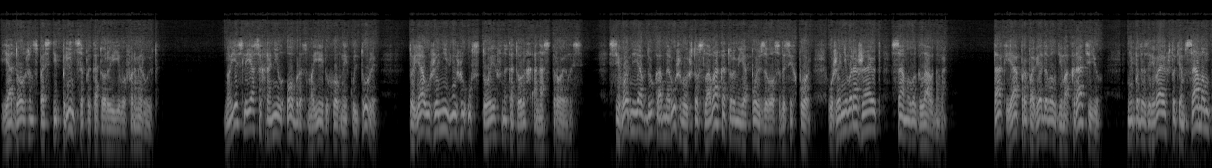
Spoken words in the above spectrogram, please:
я должен спасти принципы, которые его формируют. Но если я сохранил образ моей духовной культуры, то я уже не вижу устоев, на которых она строилась. Сегодня я вдруг обнаруживаю, что слова, которыми я пользовался до сих пор, уже не выражают самого главного. Так я проповедовал демократию, не подозревая, что тем самым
